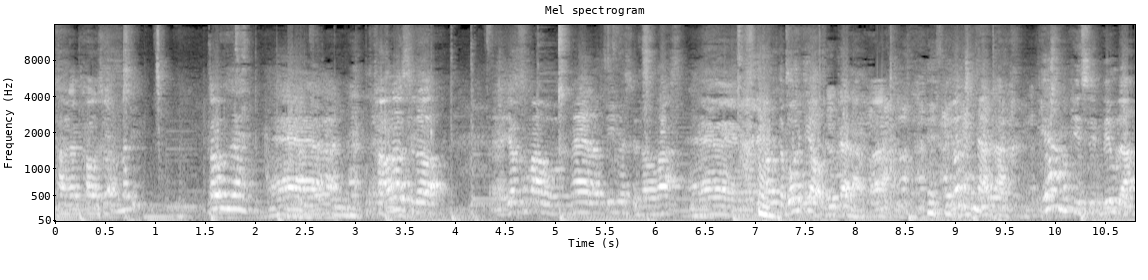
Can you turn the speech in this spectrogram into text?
ထားတာကောင်းဆိုအမလေးတော င်းလားအဲထောင်းလို့ဆိုတော့ရောက်မှကိုငါလည်းပြီးမစတော့ကအဲတဘောကြောက်ပြတ်လာပါဘာချင်တာကရမပြင်ဆင်သေးဘူးလား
